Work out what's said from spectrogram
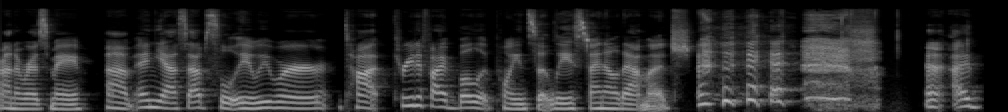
on a resume. Um, and yes, absolutely. We were taught three to five bullet points at least. I know that much. and I,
